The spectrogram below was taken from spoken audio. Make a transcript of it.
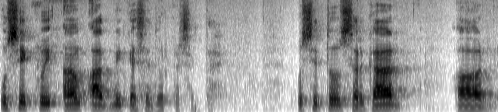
उसे कोई आम आदमी कैसे दूर कर सकता है? उसे तो सरकार और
